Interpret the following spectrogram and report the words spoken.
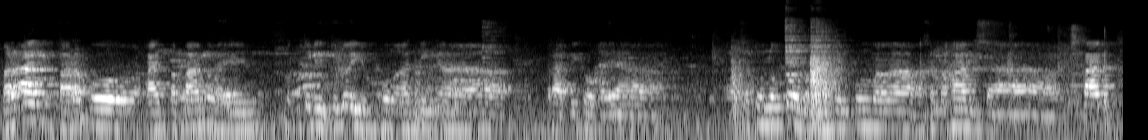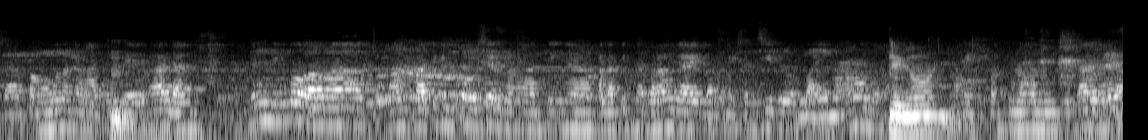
paraan para po kahit papano eh magtuloy-tuloy yung pong ating ah, trapiko. Kaya ah, sa tulong po ng ating pong mga kasamahan sa SCAD, sa pangunguna ng ating Mm. Mayor Alan, Ganun din po ang, uh, ang traffic enforcer ng ating uh, kalapit na barangay, Barangay San Isidro, Bayan ng Ahono. Ngayon. Makikipagtulungan din po tayo para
